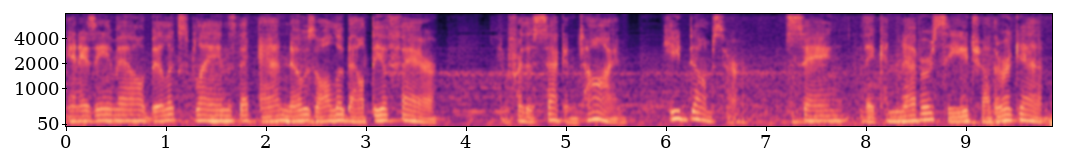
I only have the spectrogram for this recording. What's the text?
In his email, Bill explains that Anne knows all about the affair, and for the second time, he dumps her, saying they can never see each other again.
